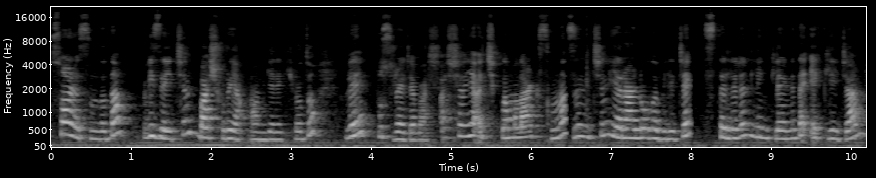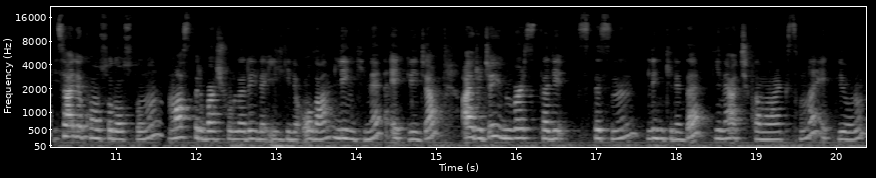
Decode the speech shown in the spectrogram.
Sonrasında da vize için başvuru yapmam gerekiyordu ve bu sürece başladım. Aşağıya açıklamalar kısmına sizin için yararlı olabilecek sitelerin linklerini de ekleyeceğim. İtalya Konsolosluğu'nun master başvurularıyla ilgili olan linkini ekleyeceğim. Ayrıca University sitesinin linkini de yine açıklamalar kısmına ekliyorum.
